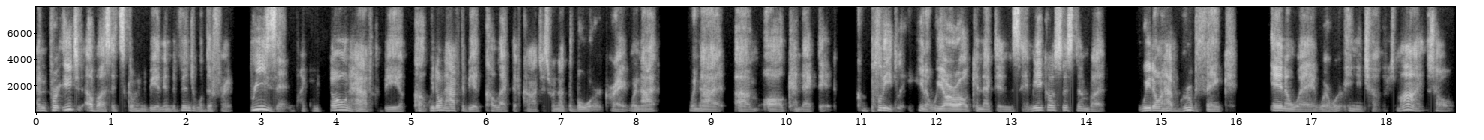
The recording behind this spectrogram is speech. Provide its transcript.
And for each of us it's going to be an individual different reason. Like we don't have to be a we don't have to be a collective conscious. We're not the borg right? We're not we're not um, all connected completely. You know we are all connected in the same ecosystem but we don't have groupthink in a way where we're in each other's minds. So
